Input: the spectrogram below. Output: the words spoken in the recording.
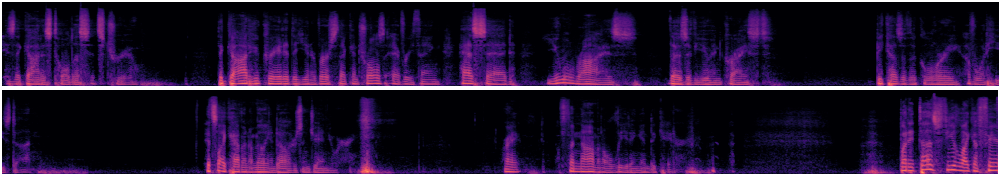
is that God has told us it's true. The God who created the universe, that controls everything, has said, You will rise, those of you in Christ, because of the glory of what He's done. It's like having a million dollars in January, right? A phenomenal leading indicator. But it does feel like a fairy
